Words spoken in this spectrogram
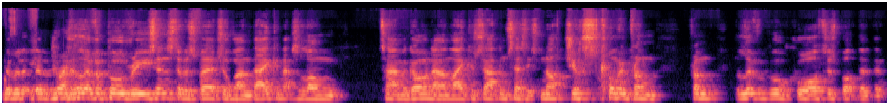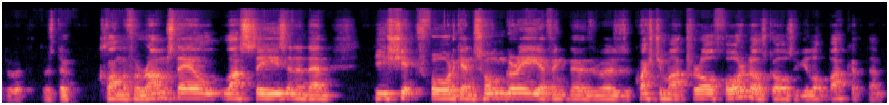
there were, there were the Liverpool reasons. There was Virgil van Dijk, and that's a long time ago now. And like as Adam says, it's not just coming from from the Liverpool quarters, but the, the, the, there was the clamour for Ramsdale last season, and then he shipped forward against Hungary. I think there was a question mark for all four of those goals if you look back at them.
